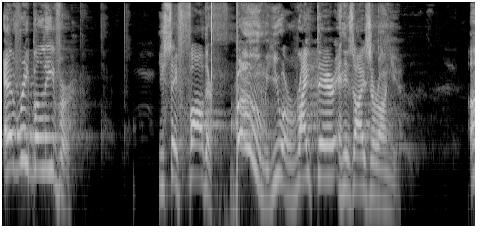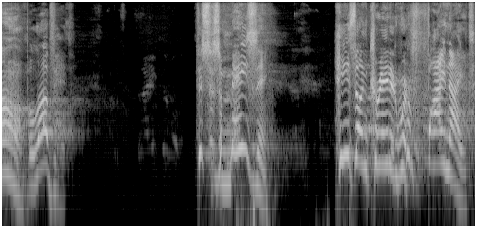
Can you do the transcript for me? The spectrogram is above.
Every believer, you say, Father, boom, you are right there and his eyes are on you. Oh, beloved, this is amazing. He's uncreated, we're finite.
